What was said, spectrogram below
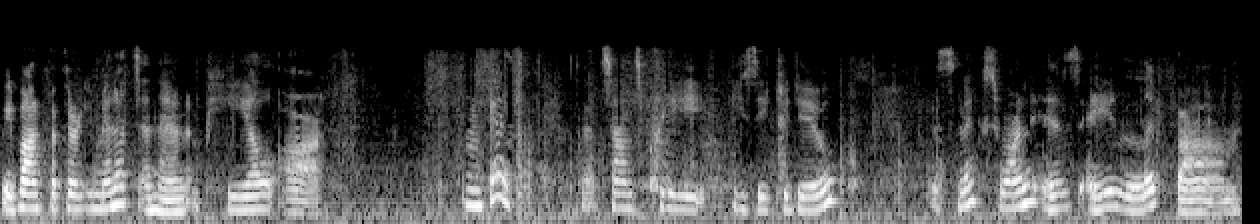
Leave on for 30 minutes and then peel off. Okay, that sounds pretty easy to do. This next one is a lip balm.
